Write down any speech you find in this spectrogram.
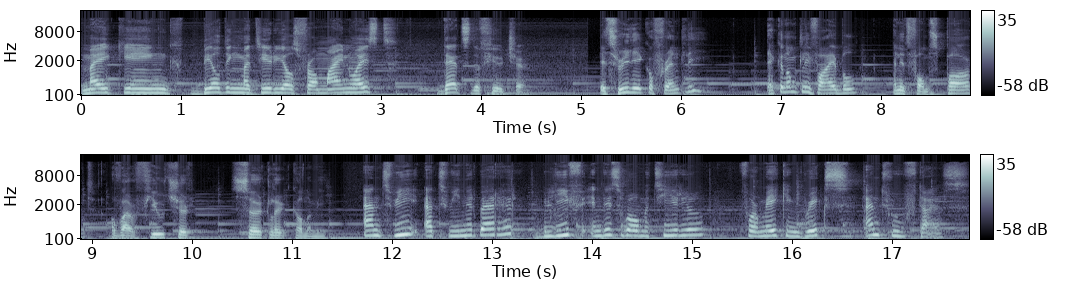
making building materials from mine waste, that's the future. It's really eco-friendly, economically viable, and it forms part of our future circular economy. And we at Wienerberger believe in this raw material for making bricks and roof tiles.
